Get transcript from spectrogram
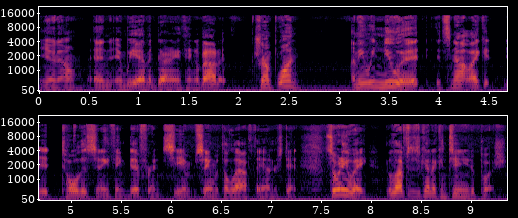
you know, and, and we haven't done anything about it. Trump won. I mean, we knew it. It's not like it, it told us anything different. Same, same with the left. They understand. So, anyway, the left is going to continue to push.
